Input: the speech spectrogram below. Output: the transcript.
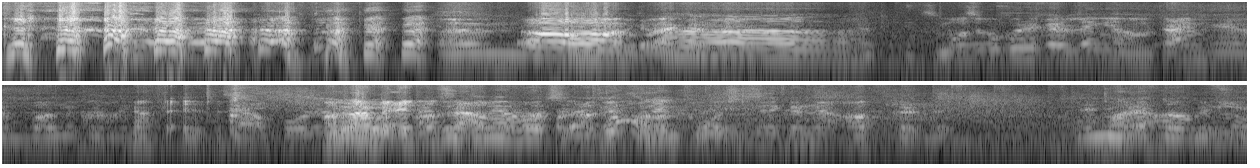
Um, oh, uh, uh, समोसे पकौड़े कर लेंगे हम टाइम है बाद में कर I लेंगे have to edit this out. अगर I'm gonna have to edit this तुम्हें out. वो अगर तुम्हें वो चीजें करने आप कर ले हमारे हाथ में नहीं है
